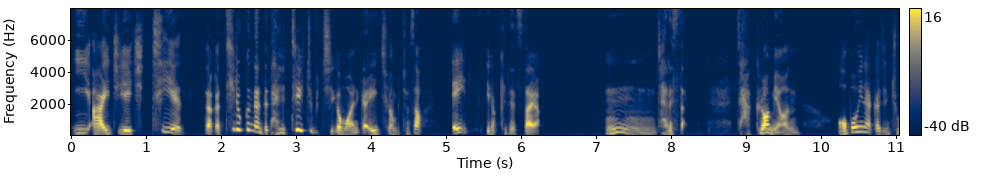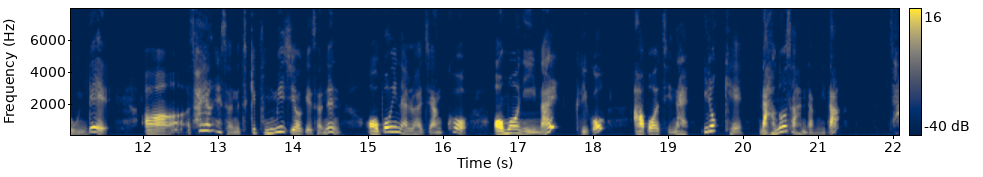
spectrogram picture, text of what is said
E I G H T에다가 T로 끝났는데 다시 TH 붙이기가 뭐하니까 H만 붙여서 eighth 이렇게 됐어요. 음, 잘했어. 자, 그러면 어버이날까지는 좋은데 어, 서양에서는 특히 북미 지역에서는 어버이날로 하지 않고 어머니 날 그리고 아버지 날 이렇게 나눠서 한답니다. 자,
